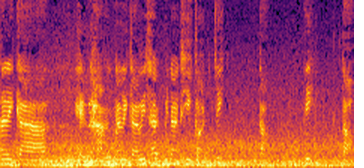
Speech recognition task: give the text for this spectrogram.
นาฬิกาเห็นหางนาฬิกาวิวินาทีก่อนติ๊กตอกติ๊กตอก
